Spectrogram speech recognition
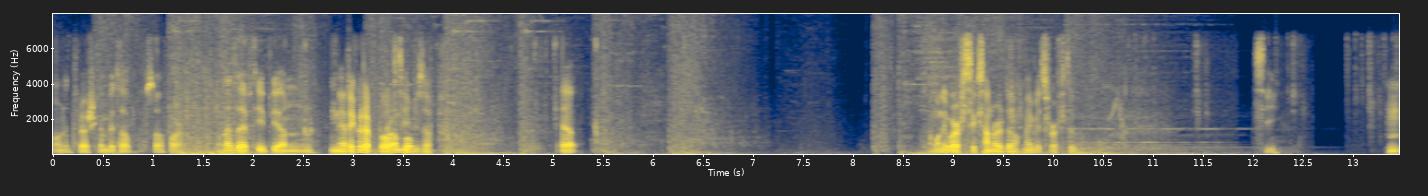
only Thresh can be top so far. Unless they have TP on Yeah, they could have both Rumble? TPs up. Yep. I'm only worth 600 though. Maybe it's worth to see. Hmm.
